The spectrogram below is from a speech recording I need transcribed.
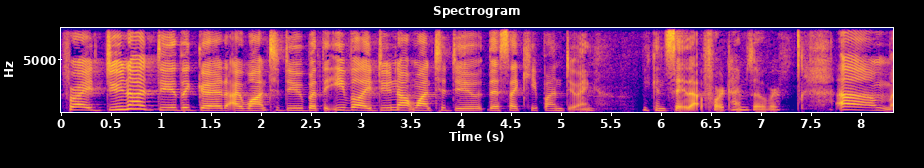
For I do not do the good I want to do, but the evil I do not want to do, this I keep on doing. You can say that four times over. Um,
